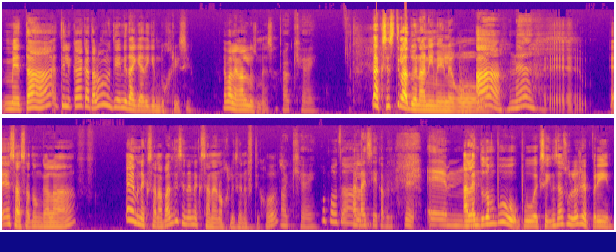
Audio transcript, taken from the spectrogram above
μετά τελικά καταλάβαμε ότι δεν ήταν για δική του χρήση. Έβαλε άλλους μέσα. «OK». Εντάξει, έστειλα του έναν email εγώ. Α, ναι. Ε, έσασα τον καλά. Εν μου ξαναπάντησε, δεν ξαναενοχλήσε ευτυχώς. Οκ. Οπότε. Αλλά εσύ έκαμε. Ναι. Ε, Αλλά εν τούτο που, που ξεκίνησα να σου λέω και πριν.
